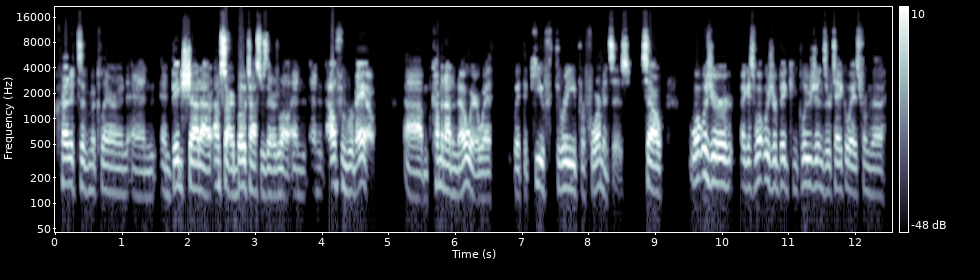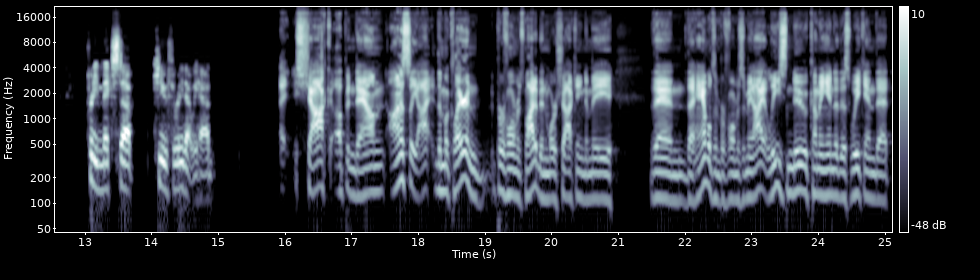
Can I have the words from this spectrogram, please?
credit to McLaren, and and big shout out. I'm sorry, Bottas was there as well, and and Alfa Romeo um, coming out of nowhere with with the Q3 performances. So, what was your I guess what was your big conclusions or takeaways from the pretty mixed up Q3 that we had? Shock up and down. Honestly, I the McLaren performance might have been more shocking to me than the Hamilton performance. I mean, I at least knew coming into this weekend that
